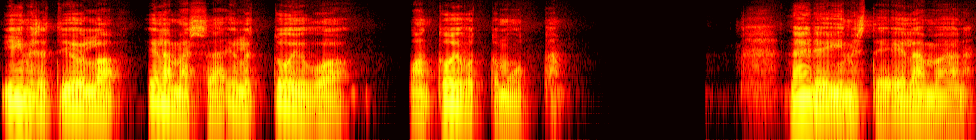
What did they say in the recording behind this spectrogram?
ihmiset, joilla elämässä ei ole toivoa, vaan toivottomuutta. Näiden ihmisten elämään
